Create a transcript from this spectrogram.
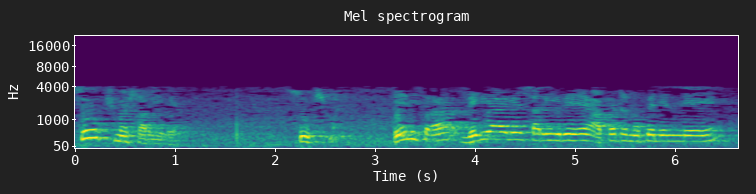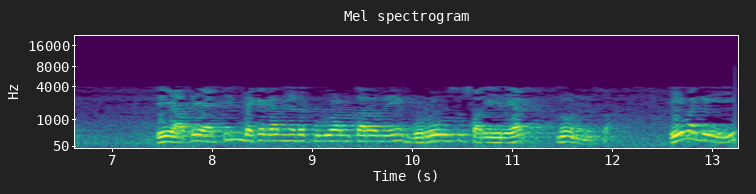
සූක්ෂම ශරීරයක්. සූක්ෂම. ඒ නිසා දෙවියාගේ ශරීරය අපට නොපෙනෙන්නේ ඒ අපේ ඇසින් දැක ගන්නට පුළුවන් තරමේ ගොරෝසු ශරීරයක් නොවන නිසා. ඒ වගේ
